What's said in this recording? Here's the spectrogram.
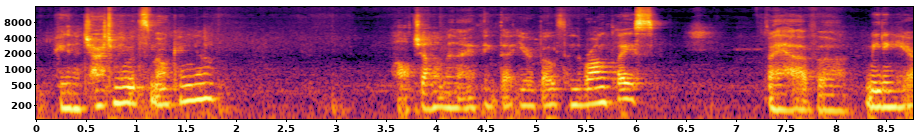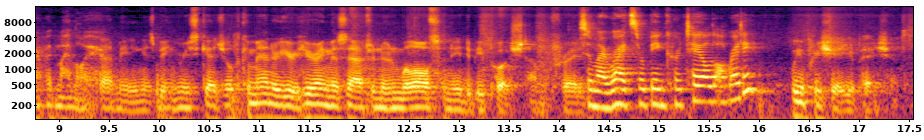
Are you gonna charge me with smoking now? Well, gentlemen, I think that you're both in the wrong place. I have a meeting here with my lawyer. That meeting is being rescheduled. Commander, your hearing this afternoon will also need to be pushed, I'm afraid. So my rights are being curtailed already? we appreciate your patience.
